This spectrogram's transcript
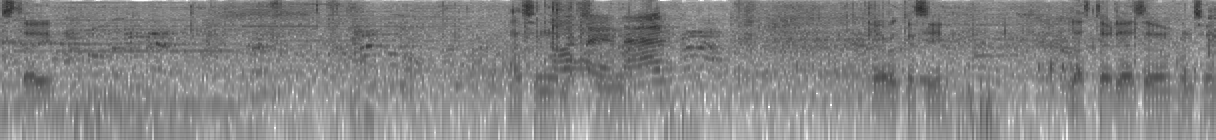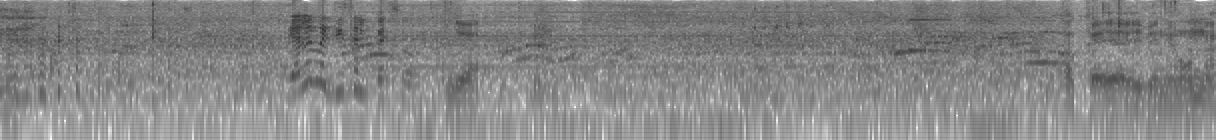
Estoy haciendo Vamos a ganar. Claro que sí. Las teorías deben funcionar. Ya le metiste el peso. Ya. Ok, ahí viene una.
